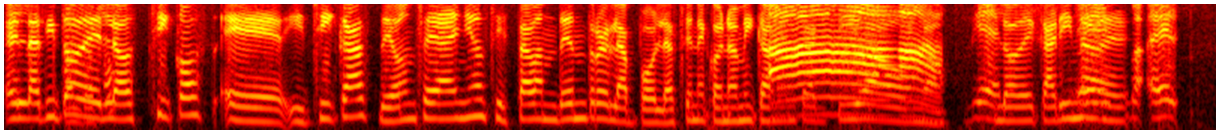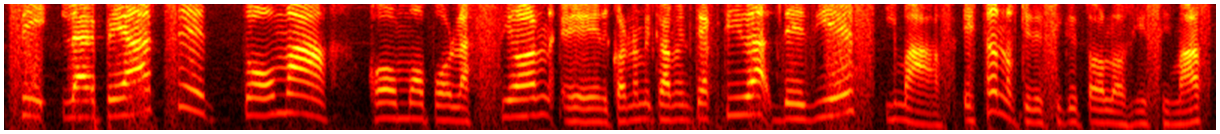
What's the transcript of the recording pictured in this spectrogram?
El datito de los chicos eh, y chicas de 11 años si estaban dentro de la población económicamente ah, activa o no. Bien. Lo de Karina. sí, la EPH toma como población eh, económicamente activa de 10 y más. Esto no quiere decir que todos los 10 y más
